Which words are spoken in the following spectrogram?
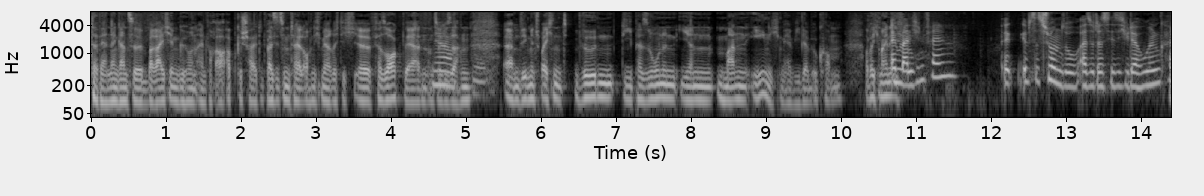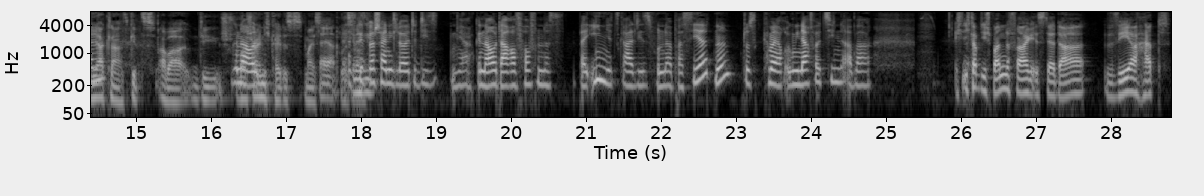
da werden dann ganze Bereiche im Gehirn einfach auch abgeschaltet, weil sie zum Teil auch nicht mehr richtig äh, versorgt werden und Ja. solche Sachen. Ähm, dementsprechend würden die Personen ihren Mann eh nicht mehr wiederbekommen. Aber ich meine, In ich, manchen Fällen äh, gibt es schon so, also dass sie sich wiederholen können. ja klar, es gibt's, aber die Genau. Wahrscheinlichkeit ist meist Ja, ja. größer. Es gibt wahrscheinlich Leute, die ja genau darauf hoffen, dass bei ihnen jetzt gerade dieses Wunder passiert. Ne? Das kann man ja auch irgendwie nachvollziehen, aber Ich, ich glaube, die spannende Frage ist ja da, wer hat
